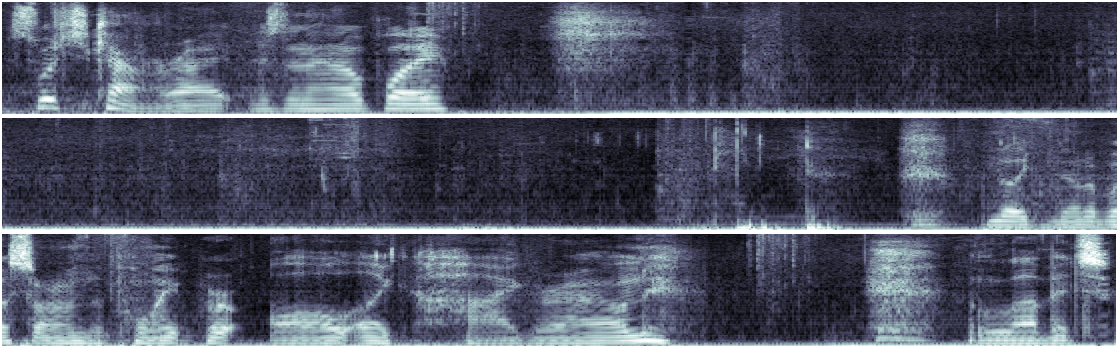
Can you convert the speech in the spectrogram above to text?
switch to counter, right? Isn't that how to play? like, none of us are on the point. We're all, like, high ground. Love it.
